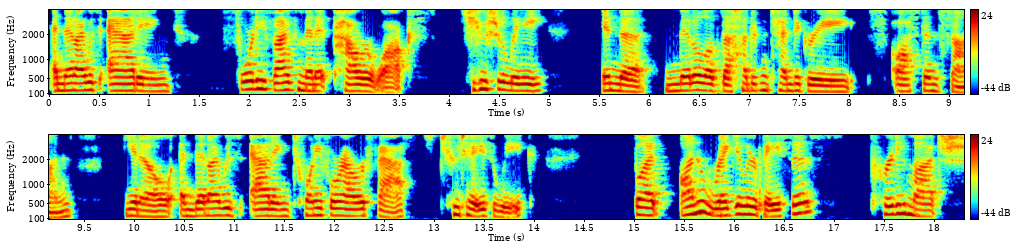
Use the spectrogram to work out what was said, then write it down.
And then I was adding 45 minute power walks, usually in the middle of the 110 degree Austin sun, you know, and then I was adding 24 hour fasts two days a week. But on a regular basis, pretty much,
